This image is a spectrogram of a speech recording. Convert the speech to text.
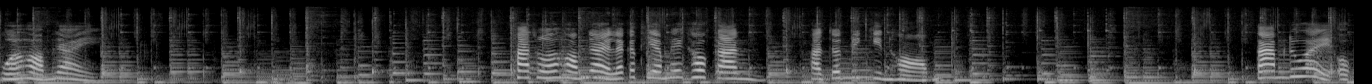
หัวหอมใหญ่ ผัดหัวหอมใหญ่และกระเทียมให้เข้ากัน ผัดจนมีกลิ่นหอม ตามด้วยอก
